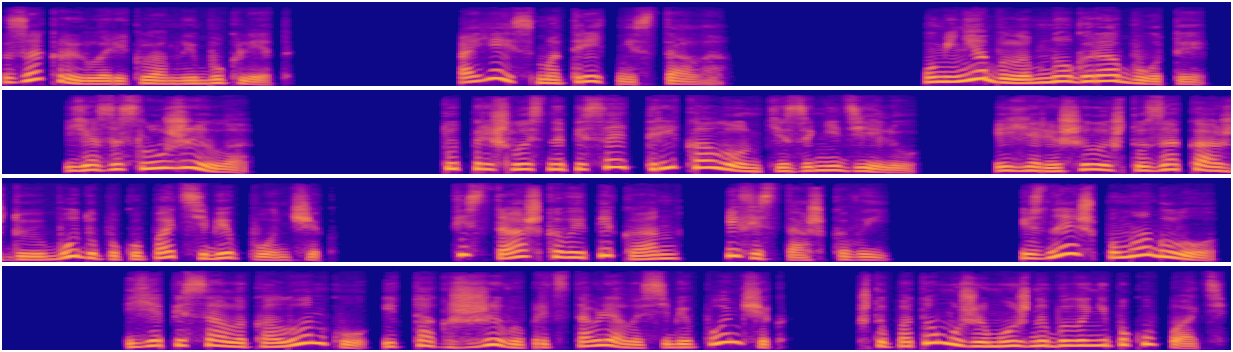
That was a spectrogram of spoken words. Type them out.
Закрыла рекламный буклет. А я и смотреть не стала. У меня было много работы. Я заслужила. Тут пришлось написать три колонки за неделю, и я решила, что за каждую буду покупать себе пончик. Фисташковый, пекан и фисташковый. И знаешь, помогло. Я писала колонку и так живо представляла себе пончик, что потом уже можно было не покупать.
